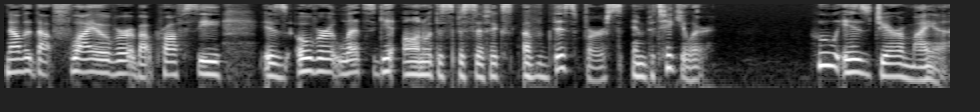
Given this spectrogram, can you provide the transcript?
Now that that flyover about prophecy is over, let's get on with the specifics of this verse in particular. Who is Jeremiah?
